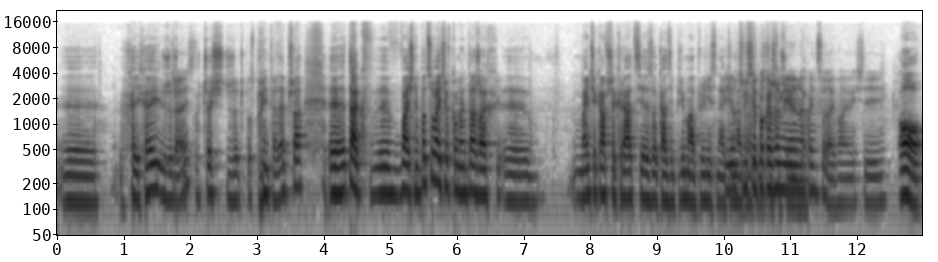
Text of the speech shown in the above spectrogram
Yy, hej, hej, Rzecz, Cześć. cześć Rzeczpospolita Lepsza. Yy, tak, yy, właśnie, podsyłajcie w komentarzach yy, najciekawsze kreacje z okazji Prima Aprilis, na jakie I oczywiście pokażemy je na końcu live'a, jeśli O,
